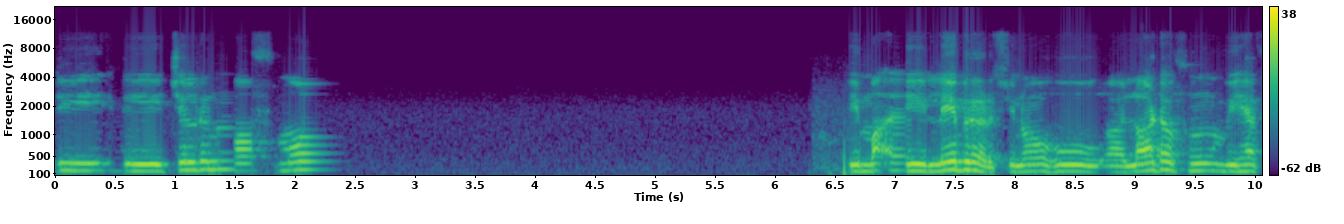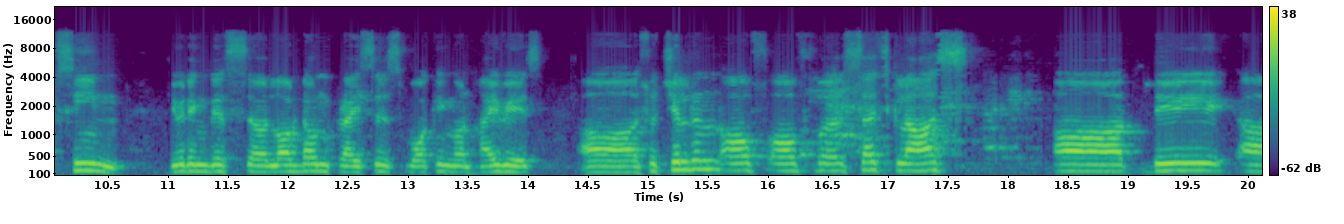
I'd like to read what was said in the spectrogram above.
the the children of more the, the laborers, you know, who a lot of whom we have seen during this uh, lockdown crisis walking on highways. Uh, so children of, of uh, such class, uh, they uh,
